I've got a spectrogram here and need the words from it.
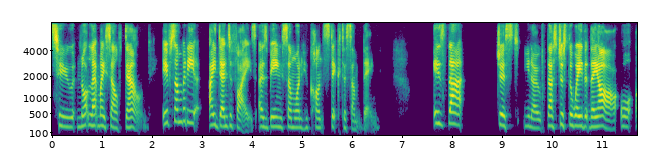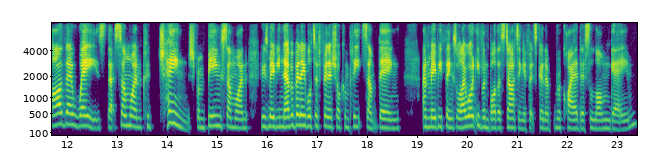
to not let myself down if somebody identifies as being someone who can't stick to something is that just you know that's just the way that they are? Or are there ways that someone could change from being someone who's maybe never been able to finish or complete something and maybe thinks well i won't even bother starting if it's going to require this long game.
